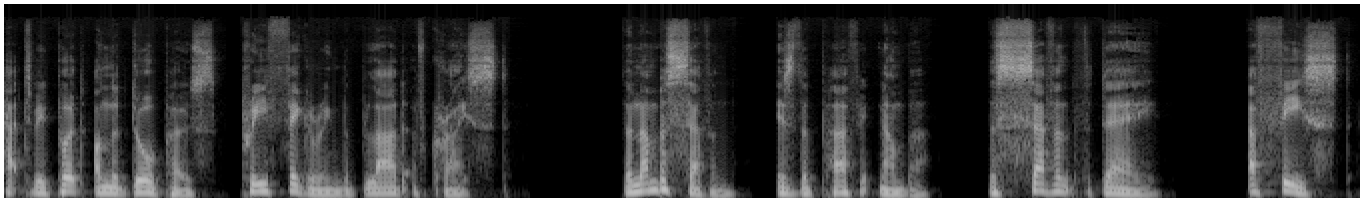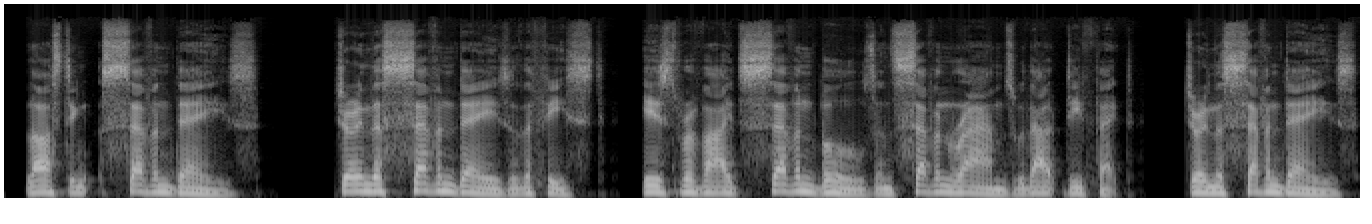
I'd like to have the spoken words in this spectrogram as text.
had to be put on the doorposts, prefiguring the blood of Christ. The number seven is the perfect number, the seventh day, a feast lasting seven days. During the seven days of the feast, is to provide seven bulls and seven rams without defect during the seven days,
